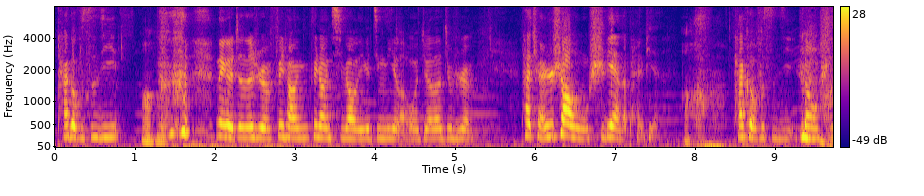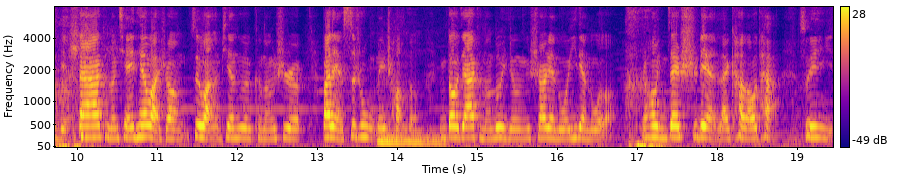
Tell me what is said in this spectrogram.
塔可夫斯基，那个真的是非常非常奇妙的一个经历了。我觉得就是，它全是上午十点的排片。塔可夫斯基上午十点，大家可能前一天晚上最晚的片子可能是八点四十五那场的，你到家可能都已经十二点多一点多了，然后你在十点来看老塔，所以。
